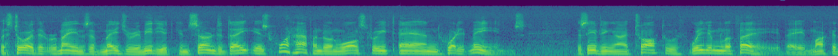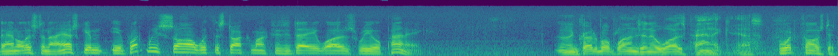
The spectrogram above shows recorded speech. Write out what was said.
The story that remains of major immediate concern today is what happened on Wall Street and what it means. This evening I talked with William LeFevre, a market analyst, and I asked him if what we saw with the stock market today was real panic. An incredible plunge, and it was panic, yes. What caused it?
